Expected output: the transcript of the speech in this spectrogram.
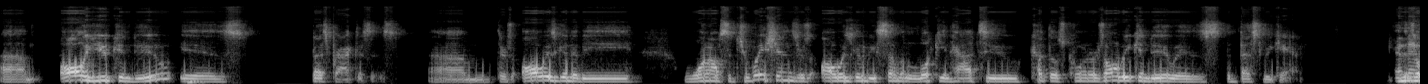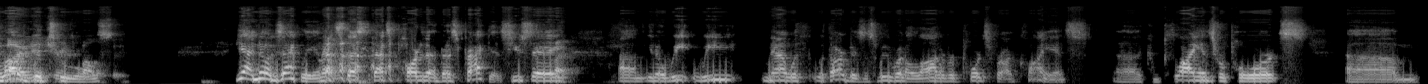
Um, all you can do is best practices. Um, there's always going to be one-off situations. There's always going to be someone looking how to cut those corners. All we can do is the best we can. And, there's a lot of good tools. Policy. Yeah, no, exactly, and that's that's that's part of that best practice. You say, um, you know, we we now with with our business, we run a lot of reports for our clients, uh, compliance reports, um,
